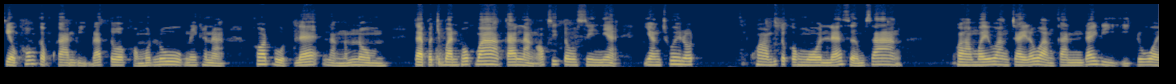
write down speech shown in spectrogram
เกี่ยวข้องกับการบีบรัดตัวของมดลูกในขณะคลอดบุตรและหลั่งน้ำนม แต่ปัจจุบันพบว่าการหลั่งออกซิโตซินเนี่ยยังช่วยลดความวิตกกังวลและเสริมสร้างความไว้วางใจระหว่างกันได้ดีอีกด้วย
